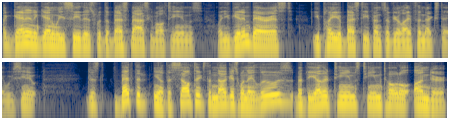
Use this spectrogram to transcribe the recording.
again and again we see this with the best basketball teams. When you get embarrassed, you play your best defense of your life the next day. We've seen it. Just bet the you know the Celtics, the Nuggets when they lose, bet the other team's team total under.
